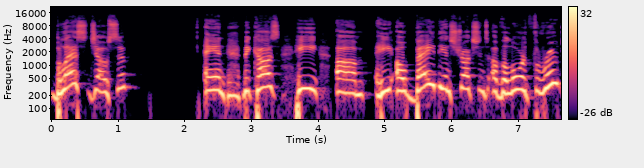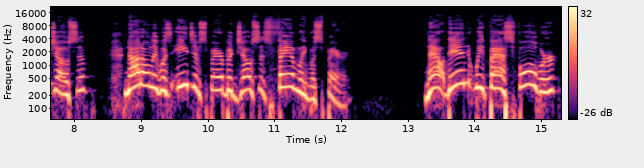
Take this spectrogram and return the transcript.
blessed Joseph, and because he, um, he obeyed the instructions of the Lord through Joseph, not only was Egypt spared, but Joseph's family was spared. Now, then we fast forward.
